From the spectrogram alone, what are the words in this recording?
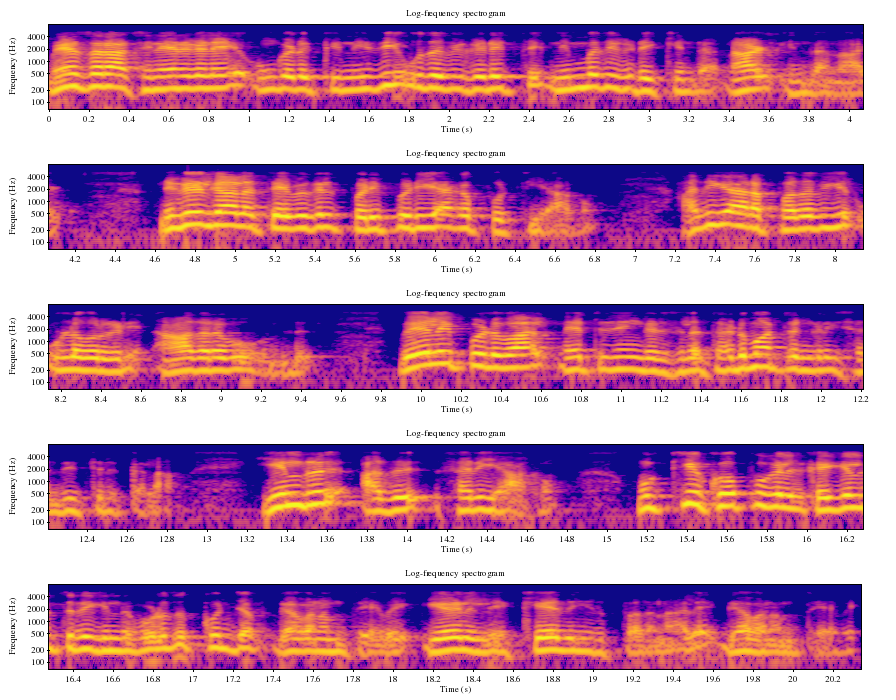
மேசராசி நேர்களே உங்களுக்கு நிதி உதவி கிடைத்து நிம்மதி கிடைக்கின்ற நாள் இந்த நாள். நிகழ்கால தேவைகள் படிப்படியாக பூர்த்தியாகும். அதிகார பதவியில் உள்ளவர்களின் ஆதரவு உண்டு. வேலைப்படுவால் நேற்று நீங்கள் சில தடுமாற்றங்களை சந்தித்திருக்கலாம். இன்று அது சரியாகும். முக்கிய கோப்புகளில் கையெழுத்திடுகின்ற பொழுது கொஞ்சம் கவனம் தேவை. ஏழிலே கேது இருப்பதனாலே கவனம் தேவை.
